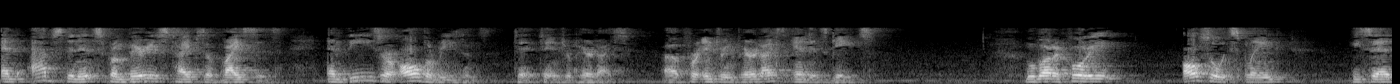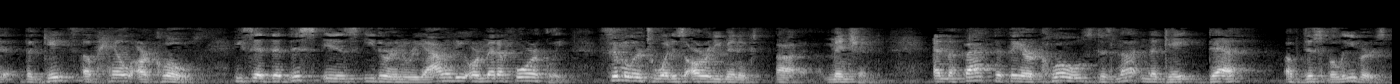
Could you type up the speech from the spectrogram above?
and abstinence from various types of vices. And these are all the reasons to, to enter paradise, uh, for entering paradise and its gates. Mubarakpuri also explained he said, the gates of hell are closed. He said that this is either in reality or metaphorically, similar to what has already been uh, mentioned. And the fact that they are closed does not negate death of disbelievers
